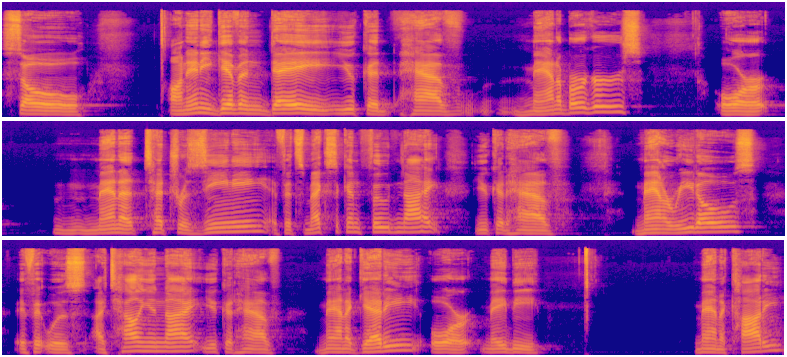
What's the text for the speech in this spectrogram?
So on any given day, you could have manna burgers or manna tetrazzini. If it's Mexican food night, you could have mannaritos. If it was Italian night, you could have manigetti or maybe manicotti.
